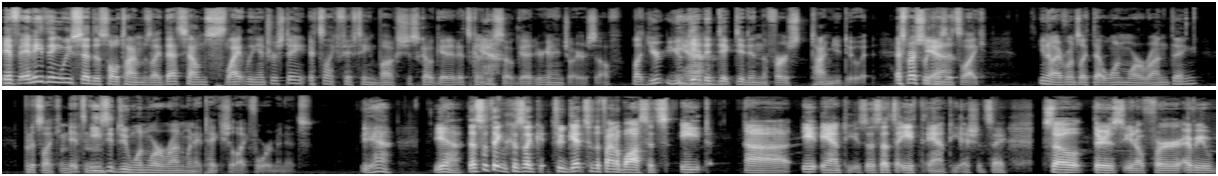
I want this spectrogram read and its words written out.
If anything we've said this whole time is like that sounds slightly interesting, it's like fifteen bucks. Just go get it. It's gonna Yeah. be so good. You're gonna enjoy yourself. Like you you get addicted in the first time you do it, especially because it's like, you know, everyone's like that one more run thing, but it's like it's Mhm. easy to do one more run when it takes you like four minutes. Yeah, yeah. That's the thing because like to get to the final boss, it's eight uh eight antes. That's that's the eighth ante, I should say. So there's you know for every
